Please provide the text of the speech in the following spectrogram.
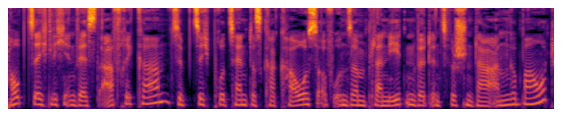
hauptsächlich in Westafrika. 70 Prozent des Kakaos auf unserem Planeten wird inzwischen da angebaut.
